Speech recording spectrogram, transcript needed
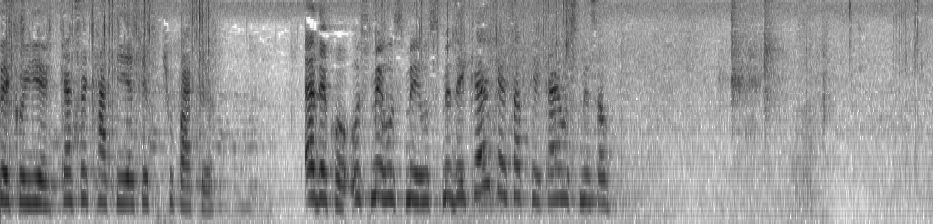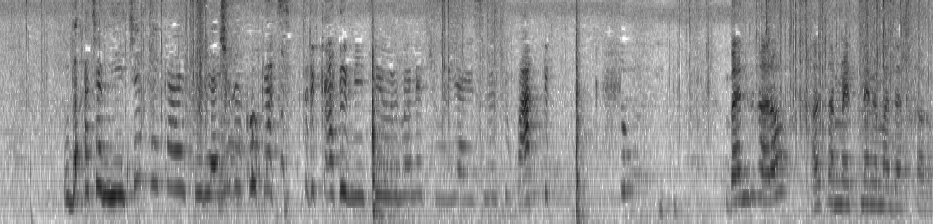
देखो ये कैसे खाती है चिप्स छुपा के। ए देखो उसमें उसमें उसमें देखा है कैसा फेंका है उसमें सब? उधर अच्छा नीचे फेंका है चूड़िया। ये देखो कैसे फेंका है नीचे? मैंने चूड़िया इसमें छुपा के करो और समेटने में मदद करो।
